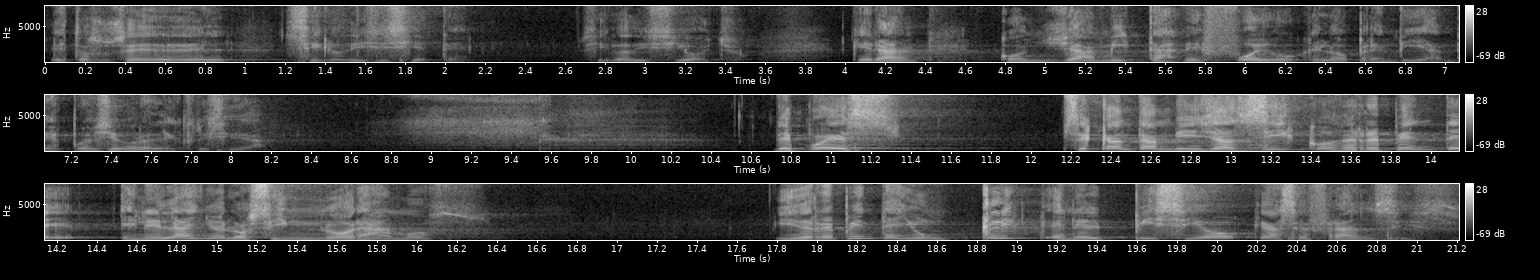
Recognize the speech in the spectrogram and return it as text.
Esto sucede desde el siglo XVII, siglo XVIII, que eran con llamitas de fuego que lo prendían. Después llegó la electricidad. Después se cantan villancicos, de repente en el año los ignoramos y de repente hay un clic en el PCO que hace Francis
